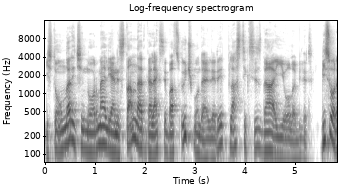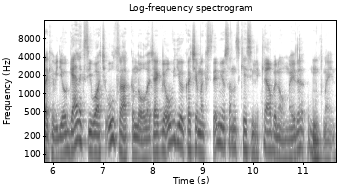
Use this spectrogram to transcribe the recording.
İşte onlar için normal yani standart Galaxy Buds 3 modelleri plastiksiz daha iyi olabilir. Bir sonraki video Galaxy Watch Ultra hakkında olacak ve o videoyu kaçırmak istemiyorsanız kesinlikle abone olmayı da unutmayın.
